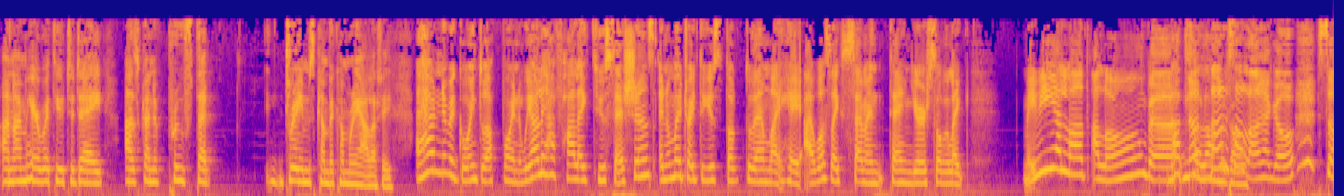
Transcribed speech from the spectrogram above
and I'm here with you today as kind of proof that dreams can become reality? I have never going to that point. We only have had like two sessions. I normally try to just talk to them like, hey, I was like seven, ten years old, like maybe a lot along, but Not so long not ago. so long ago. So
